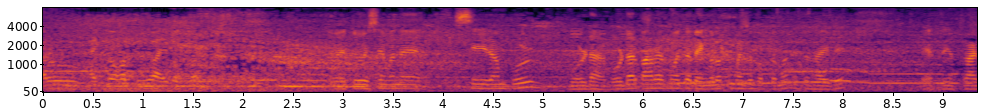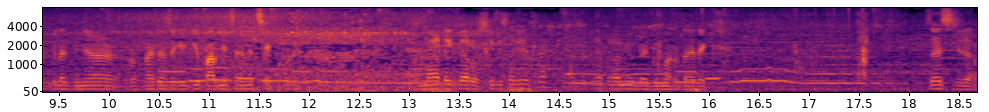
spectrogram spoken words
আৰু ভাগ্য হ'ল বিহু আহিব এইটো হৈছে মানে শ্ৰীৰামপুৰ বৰ্ডাৰ। বৰ্ডাৰ পাৰ হৈ মই এতিয়া বেংগলত সোমাইছোঁ বৰ্তমান এইটো হাইৱে ইয়াতে ট্ৰাকবিলাক ধুনীয়া ৰখাই থৈছে কি কি পাৰ্মিট চাৰ্মিট চেক কৰি। আমাৰ ইয়াতে কিবা ৰছী বিচাৰি আছে ইয়াৰ পৰা আমি ওলাই দিম আৰু ডাইৰেক্ট জয় শ্ৰীৰাম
